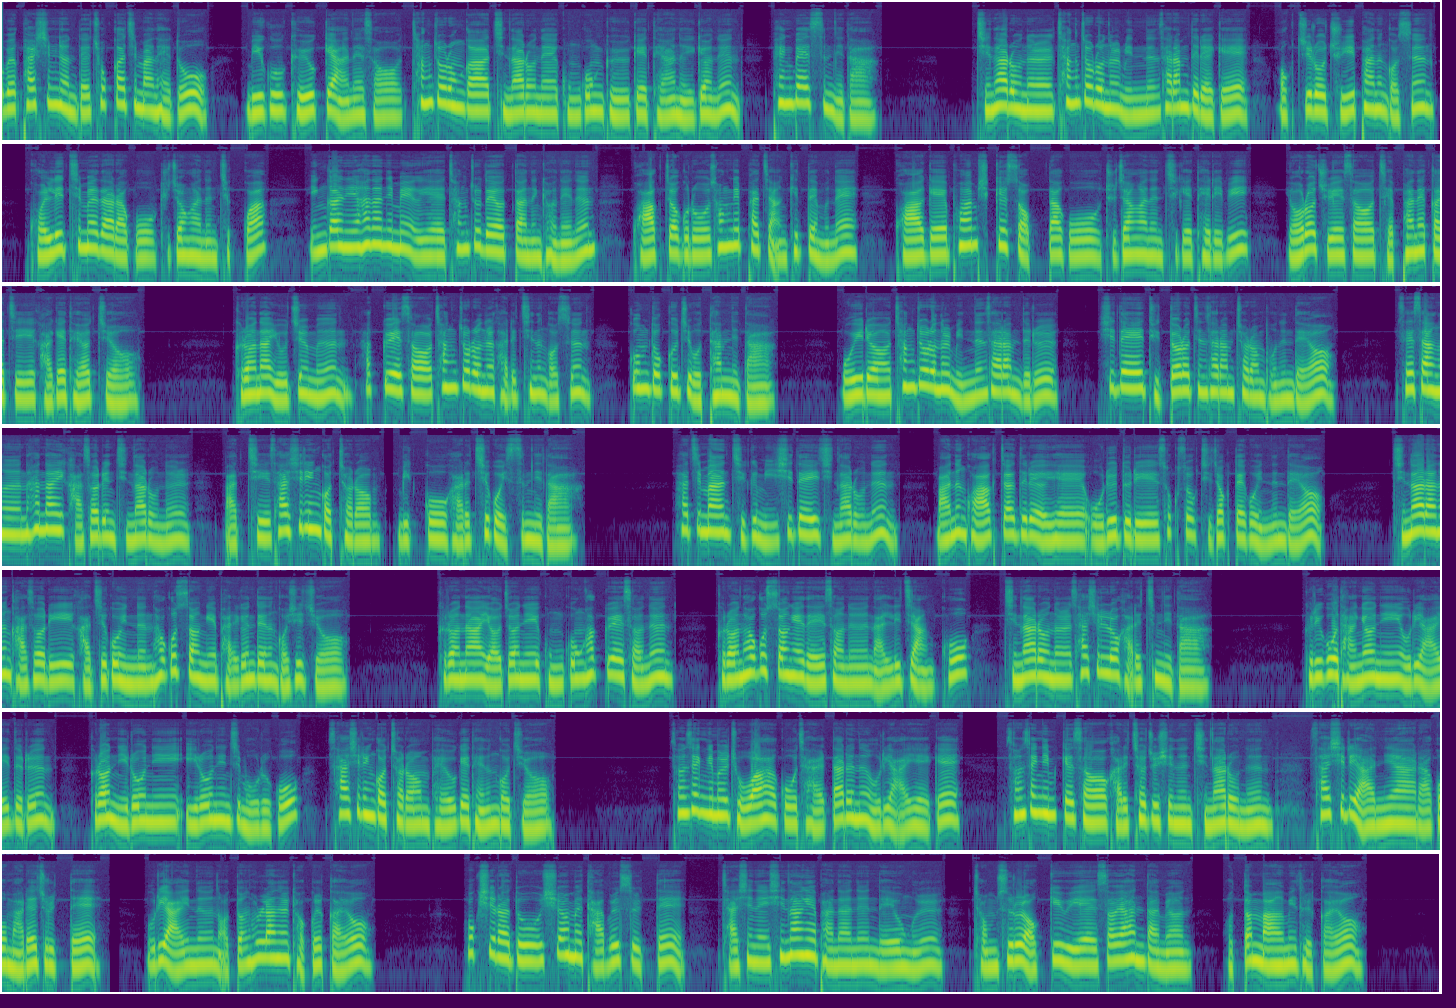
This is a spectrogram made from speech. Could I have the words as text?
1980년대 초까지만 해도 미국 교육계 안에서 창조론과 진화론의 공공교육에 대한 의견은 팽배했습니다. 진화론을 창조론을 믿는 사람들에게 억지로 주입하는 것은 권리 침해다라고 규정하는 측과 인간이 하나님에 의해 창조되었다는 견해는 과학적으로 성립하지 않기 때문에 과학에 포함시킬 수 없다고 주장하는 측의 대립이 여러 주에서 재판에까지 가게 되었지요. 그러나 요즘은 학교에서 창조론을 가르치는 것은 꿈도 꾸지 못합니다. 오히려 창조론을 믿는 사람들을 시대에 뒤떨어진 사람처럼 보는데요. 세상은 하나의 가설인 진화론을 마치 사실인 것처럼 믿고 가르치고 있습니다. 하지만 지금 이 시대의 진화론은 많은 과학자들에 의해 오류들이 속속 지적되고 있는데요. 진화라는 가설이 가지고 있는 허구성이 발견되는 것이지요. 그러나 여전히 공공학교에서는 그런 허구성에 대해서는 알리지 않고 진화론을 사실로 가르칩니다. 그리고 당연히 우리 아이들은 그런 이론이 이론인지 모르고 사실인 것처럼 배우게 되는 거지요. 선생님을 좋아하고 잘 따르는 우리 아이에게 선생님께서 가르쳐 주시는 진화론은 사실이 아니야 라고 말해줄 때 우리 아이는 어떤 혼란을 겪을까요? 혹시라도 시험에 답을 쓸 때 자신의 신앙에 반하는 내용을 점수를 얻기 위해 써야 한다면 어떤 마음이 들까요?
